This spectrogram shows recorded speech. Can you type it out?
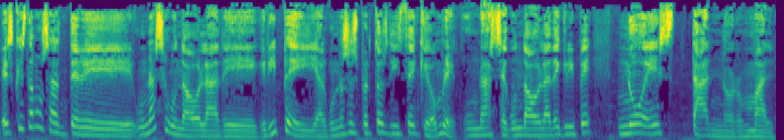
Es que estamos ante una segunda ola de gripe y algunos expertos dicen que, hombre, una segunda ola de gripe no es tan normal.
